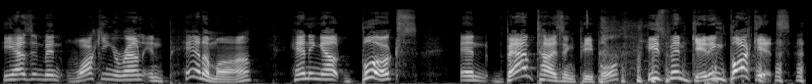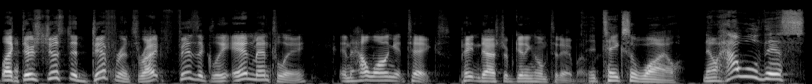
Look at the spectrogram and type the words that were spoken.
he hasn't been walking around in Panama handing out books and baptizing people. He's been getting buckets. Like, there's just a difference, right? Physically and mentally, and how long it takes. Payton Dastrup getting home today, by the way. It takes a while. Now, how will this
